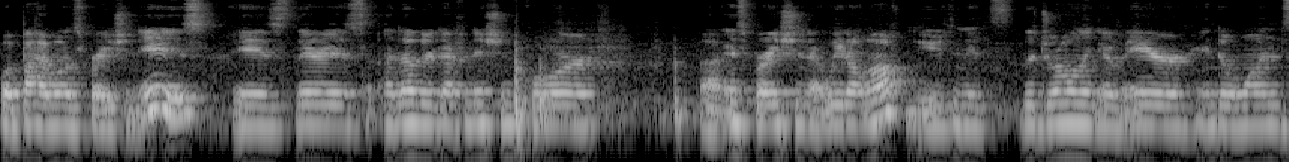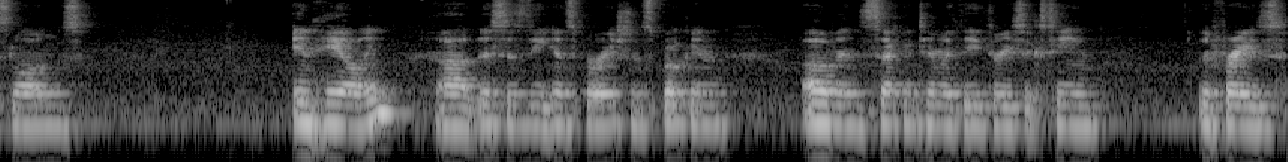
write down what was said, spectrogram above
What Bible inspiration is, is there is another definition for uh, inspiration that we don't often use, and it's the drawing of air into one's lungs. Inhaling. Uh, this is the inspiration spoken of in 2 Timothy 3.16 the phrase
